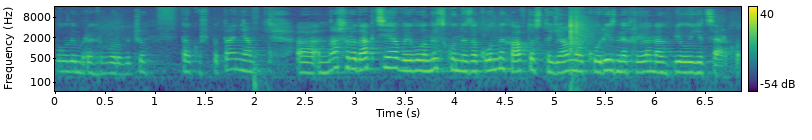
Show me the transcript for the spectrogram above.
Володимире Григоровичу, також питання. Е, Наша редакція виявила низку незаконних автостоянок у різних районах Білої церкви.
